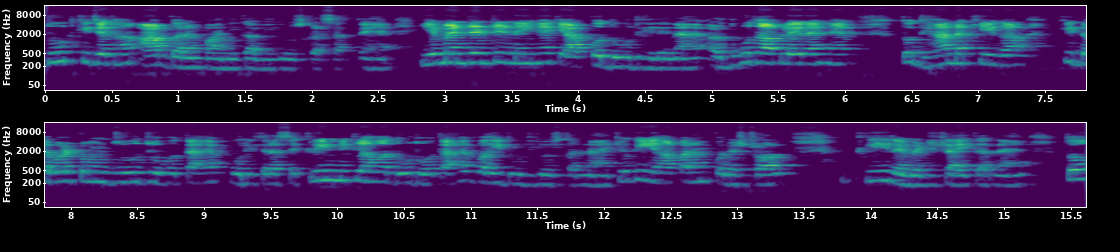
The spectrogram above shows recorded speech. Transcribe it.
दूध की जगह आप गर्म पानी का भी यूज़ कर सकते हैं। ये मैंडेटरी नहीं है कि आपको दूध ही लेना है। और दूध आप ले रहे हैं तो ध्यान रखिएगा कि डबल टोन दूध जो होता है, पूरी तरह से क्रीम निकला हुआ दूध होता है, वही दूध यूज़ करना है, क्योंकि यहाँ पर हम कोलेस्ट्रॉल की रेमेडी ट्राई कर रहे हैं। तो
